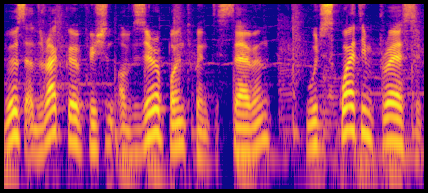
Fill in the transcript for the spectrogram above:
yields a drag coefficient of 0.27, which is quite impressive,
